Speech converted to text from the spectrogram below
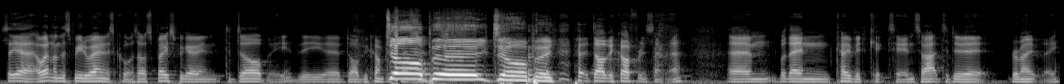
so yeah, I went on the speed awareness course. I was supposed to be going to Derby, the uh, Derby conference. Derby, Derby. Derby Conference Centre. Um, but then COVID kicked in, so I had to do it remotely,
